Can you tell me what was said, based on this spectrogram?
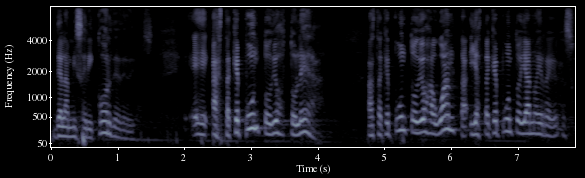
de la misericordia de Dios. Eh, hasta qué punto Dios tolera, hasta qué punto Dios aguanta y hasta qué punto ya no hay regreso.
